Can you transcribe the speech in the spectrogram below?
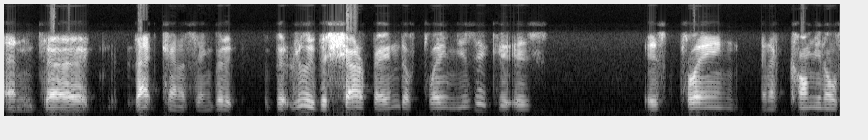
and uh, that kind of thing. But it, but really, the sharp end of playing music is is playing in a communal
